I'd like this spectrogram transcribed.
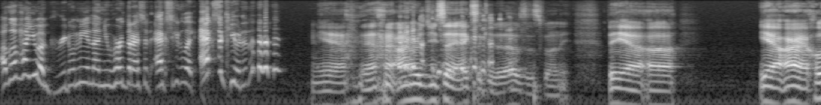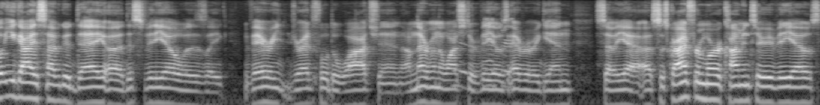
I love how you agreed with me, and then you heard that I said execute, like executed. Yeah, I heard you say executed. That was just funny. But yeah, uh, yeah. All right. Hope you guys have a good day. Uh, this video was like very dreadful to watch, and I'm never gonna watch their videos ever again. So yeah, uh, subscribe for more commentary videos,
